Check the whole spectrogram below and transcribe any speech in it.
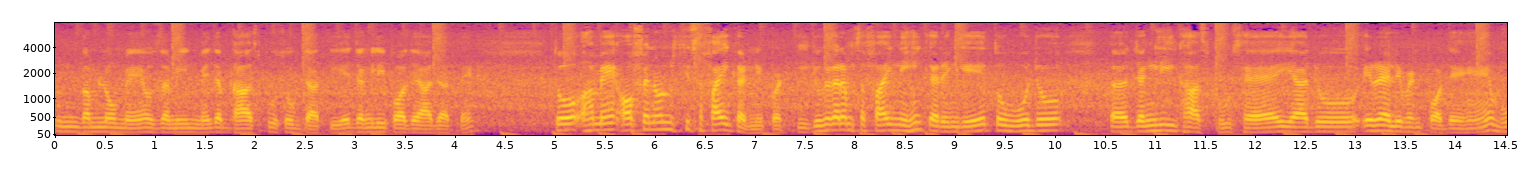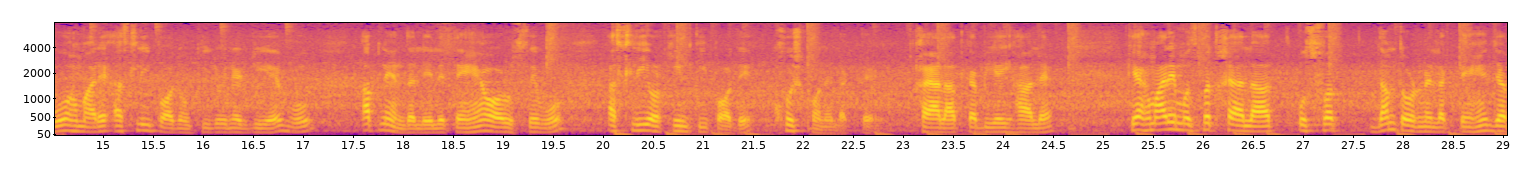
ان گملوں میں، اس زمین میں جب گھاس پھوس اگ جاتی ہے، جنگلی پودے آ جاتے ہیں، تو ہمیں آف اینڈ آن اس کی صفائی کرنی پڑتی ہے۔ کیونکہ اگر ہم صفائی نہیں کریں گے، تو وہ جو جنگلی گھاس پھوس ہے یا جو ارریلیونٹ پودے ہیں، وہ ہمارے اصلی پودوں کی جو انرجی ہے، وہ اپنے اندر لے لیتے ہیں اور اس سے وہ اصلی اور قیمتی پودے خشک ہونے لگتے ہیں۔ خیالات کا بھی یہی حال ہے کہ ہمارے مثبت خیالات اس وقت دم توڑنے لگتے ہیں جب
